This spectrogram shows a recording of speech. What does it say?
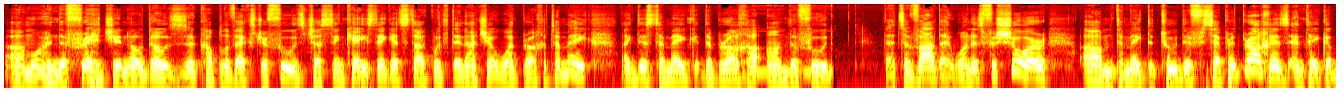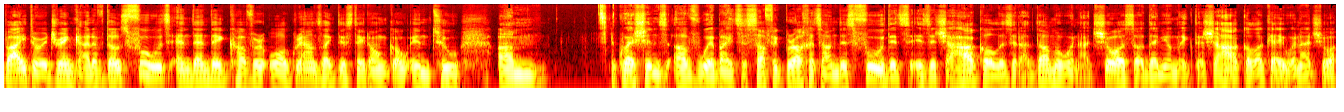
um, or in the fridge, you know, those a couple of extra foods just in case they get stuck with they're not sure what bracha to make. Like this, to make the bracha on the food. That's a vadai. One is for sure um, to make the two different separate brachas and take a bite or a drink out of those foods, and then they cover all grounds like this. They don't go into um, questions of whereby it's a safek bracha, it's on this food, it's is it shahakol, is it adama, we're not sure, so then you'll make the shahakol, okay, we're not sure.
